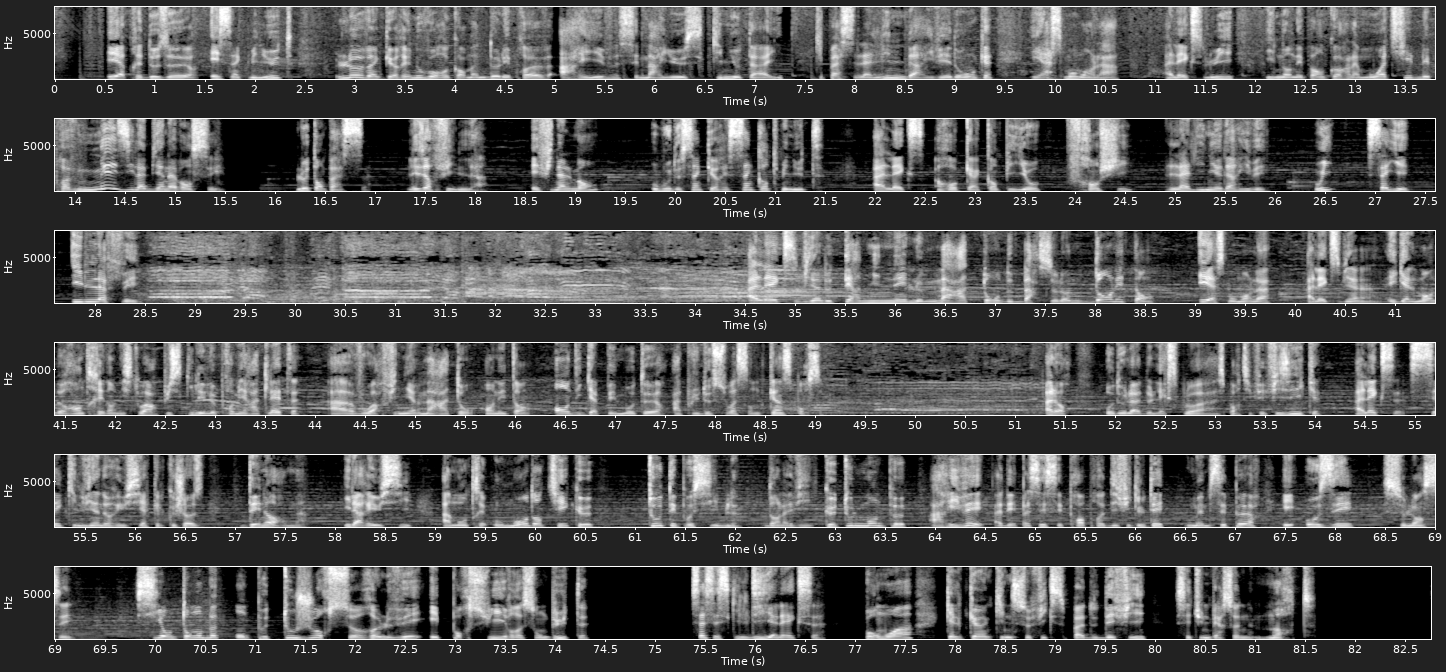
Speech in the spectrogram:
Et après 2 heures et 5 minutes, le vainqueur et nouveau recordman de l'épreuve arrive, c'est Marius Kimiotai, qui passe la ligne d'arrivée donc. Et à ce moment-là, Alex, lui, il n'en est pas encore à la moitié de l'épreuve, mais il a bien avancé. Le temps passe, les heures filent. Et finalement, au bout de 5h50 minutes, Alex Roca Campillo franchit la ligne d'arrivée. Oui, ça y est, il l'a fait. Alex vient de terminer le marathon de Barcelone dans les temps. Et à ce moment-là, Alex vient également de rentrer dans l'histoire puisqu'il est le premier athlète à avoir fini un marathon en étant handicapé moteur à plus de 75%. Alors, au-delà de l'exploit sportif et physique, Alex sait qu'il vient de réussir quelque chose d'énorme. Il a réussi à montrer au monde entier que tout est possible dans la vie, que tout le monde peut arriver à dépasser ses propres difficultés ou même ses peurs et oser se lancer. Si on tombe, on peut toujours se relever et poursuivre son but. Ça, c'est ce qu'il dit, Alex. Pour moi, quelqu'un qui ne se fixe pas de défi, c'est une personne morte.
